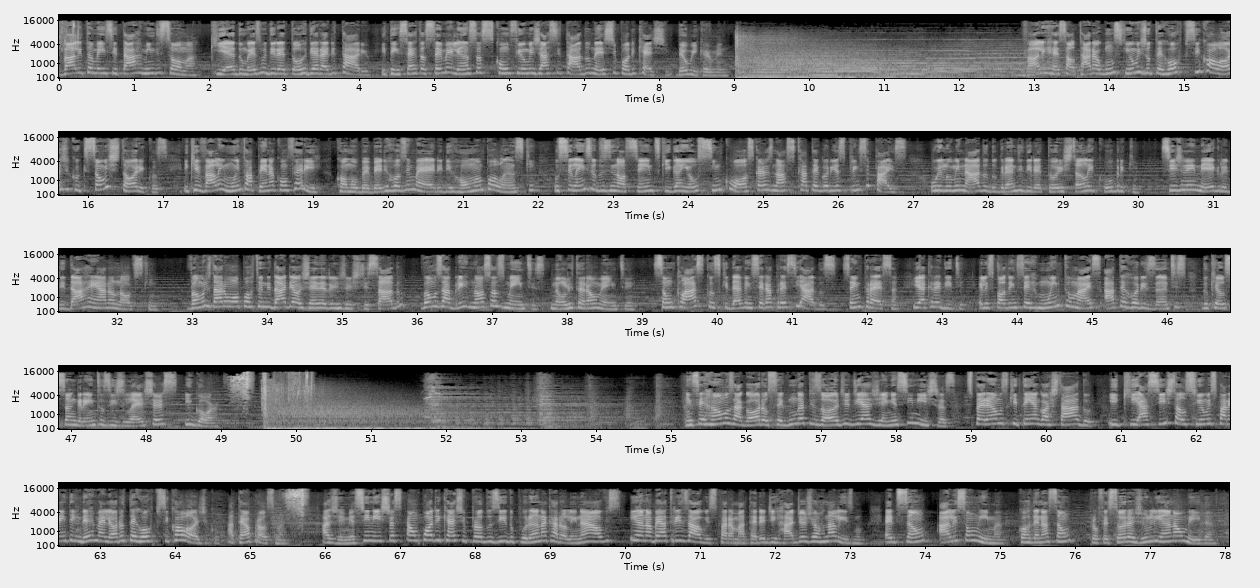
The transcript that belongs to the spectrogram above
Vale também citar Midsommar, que é do mesmo diretor de Hereditário e tem certas semelhanças com o filme já citado neste podcast, The Wicker Vale ressaltar alguns filmes do terror psicológico que são históricos e que valem muito a pena conferir, como O Bebê de Rosemary, de Roman Polanski, O Silêncio dos Inocentes, que ganhou cinco Oscars nas categorias principais, O Iluminado, do grande diretor Stanley Kubrick, Cisne Negro, de Darren Aronofsky. Vamos dar uma oportunidade ao gênero injustiçado? Vamos abrir nossas mentes, não literalmente. São clássicos que devem ser apreciados, sem pressa, e acredite, eles podem ser muito mais aterrorizantes do que os sangrentos slashers e gore. Encerramos agora o segundo episódio de As Gêmeas Sinistras. Esperamos que tenha gostado e que assista aos filmes para entender melhor o terror psicológico. Até a próxima! As Gêmeas Sinistras é um podcast produzido por Ana Carolina Alves e Ana Beatriz Alves para a matéria de radiojornalismo. Edição: Alisson Lima. Coordenação: Professora Juliana Almeida.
